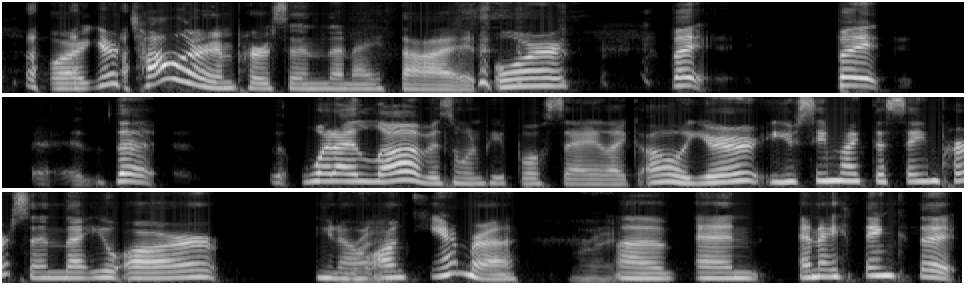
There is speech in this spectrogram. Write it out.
or "You're taller in person than I thought," or, but, but uh, the what I love is when people say like, "Oh, you're you seem like the same person that you are, you know, Right. on camera." right. um, and and I think that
